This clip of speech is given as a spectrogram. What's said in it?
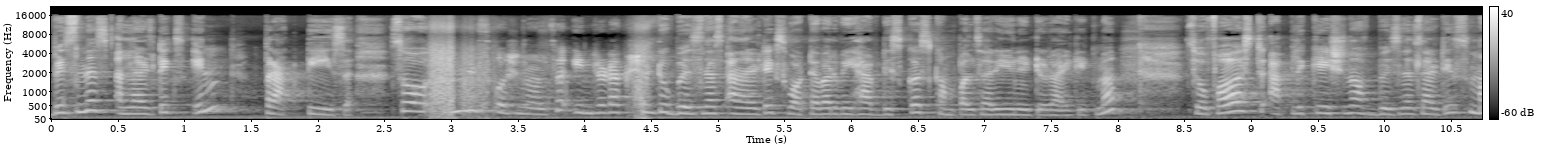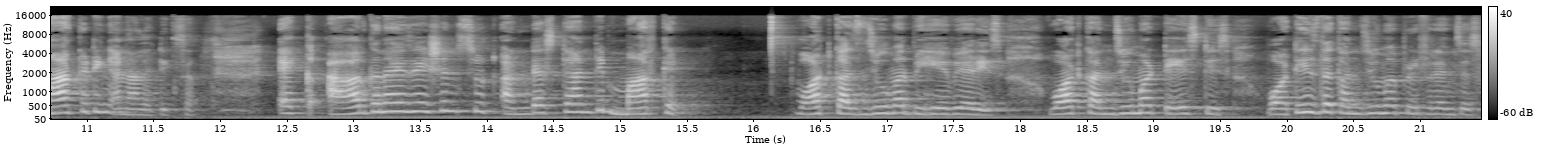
business analytics in practice. So in this question also introduction to business analytics whatever we have discussed compulsory you need to write it ma. So first application of business analytics marketing analytics. A organization should understand the market what consumer behavior is what consumer taste is what is the consumer preferences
